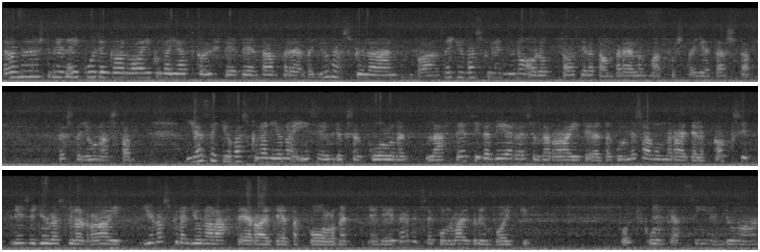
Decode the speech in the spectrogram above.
Tämä myöhästyminen ei kuitenkaan vaikuta jatkoyhteyteen Tampereelta Jyväskylään, vaan se Jyväskylän juna odottaa siellä Tampereella matkustajia tästä, tästä junasta. Ja se Jyväskylän juna IC93 lähtee siitä viereiseltä raiteelta. Kun me saavumme raiteelle kaksi, niin se Jyväskylän, rai, Jyväskylän juna lähtee raiteelta kolme. Eli ei tarvitse kun laiturin poikki, poikki kulkea siihen junaan.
